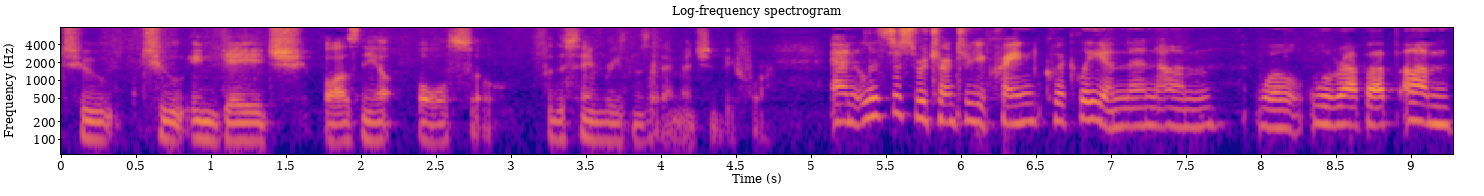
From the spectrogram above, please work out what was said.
to to engage Bosnia also for the same reasons that I mentioned before. And let's just return to Ukraine quickly, and then um, we'll we'll wrap up. Um,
